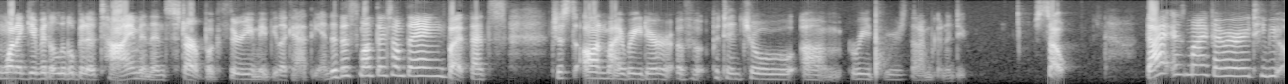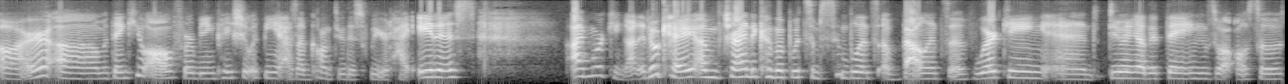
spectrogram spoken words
want to give it a little bit of time and then start book three maybe like at the end of this month or something but that's just on my radar of potential um, read-throughs that I'm gonna do so that is my February TBR. Um, thank you all for being patient with me as I've gone through this weird hiatus. I'm working on it, okay? I'm trying to come up with some semblance of balance of working and doing other things while also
